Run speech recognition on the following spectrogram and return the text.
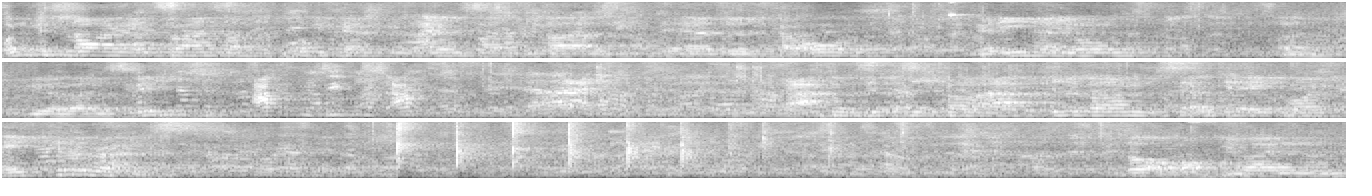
Ungeschlagen in 22 Profikämpfen, 21 Mal siegte er durch K.O. Berliner Jung. Und wir hören das Gewicht. 78,8. 78,8 Kilogramm, 78,8 Kilograms. So, auch die beiden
